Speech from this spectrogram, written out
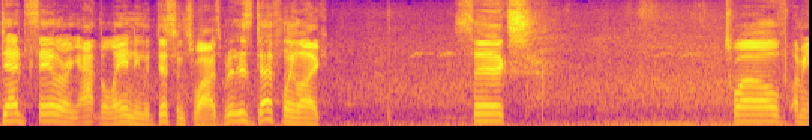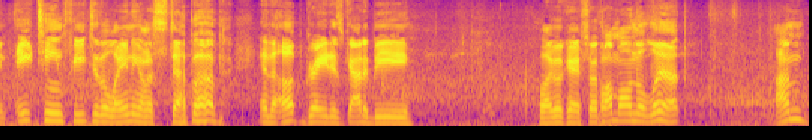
dead sailoring at the landing, the distance wise, but it is definitely like six, 12, I mean 18 feet to the landing on a step up and the upgrade has got to be like, okay, so if I'm on the lip, I'm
